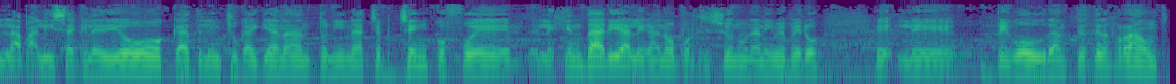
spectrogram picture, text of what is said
la paliza que le dio Kathleen Chukagiana a Antonina Chepchenko fue legendaria, le ganó por decisión unánime, pero eh, le pegó durante tres rounds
